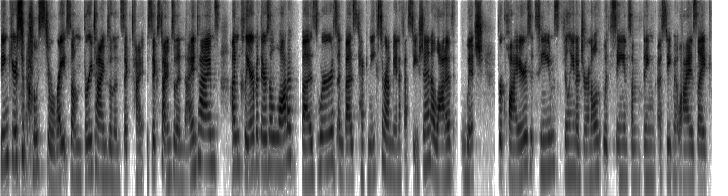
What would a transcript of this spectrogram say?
think you're supposed to write something three times and then six times, six times and then nine times, unclear. But there's a lot of buzzwords and buzz techniques around manifestation, a lot of which requires, it seems, filling a journal with saying something, a statement wise, like,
